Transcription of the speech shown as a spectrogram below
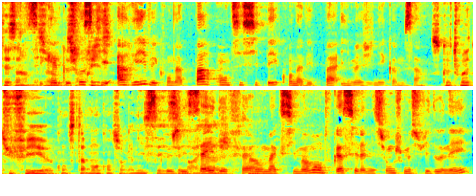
C'est ça, C'est quelque chose surprise. qui arrive et qu'on n'a pas anticipé, qu'on n'avait pas imaginé comme ça. Ce que toi tu fais euh, constamment quand tu organises ces, que ces j'essaye mariages. de faire Ah. au maximum. En tout cas, c'est la mission que je me suis donnée.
